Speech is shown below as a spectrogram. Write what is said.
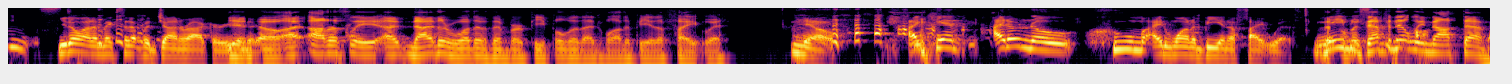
beast. You don't want to mix it up with John Rocker either. Yeah, no. I, honestly, uh, neither one of them are people that I'd want to be in a fight with. No, I can't. I don't know whom I'd want to be in a fight with. Maybe no, definitely not them.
